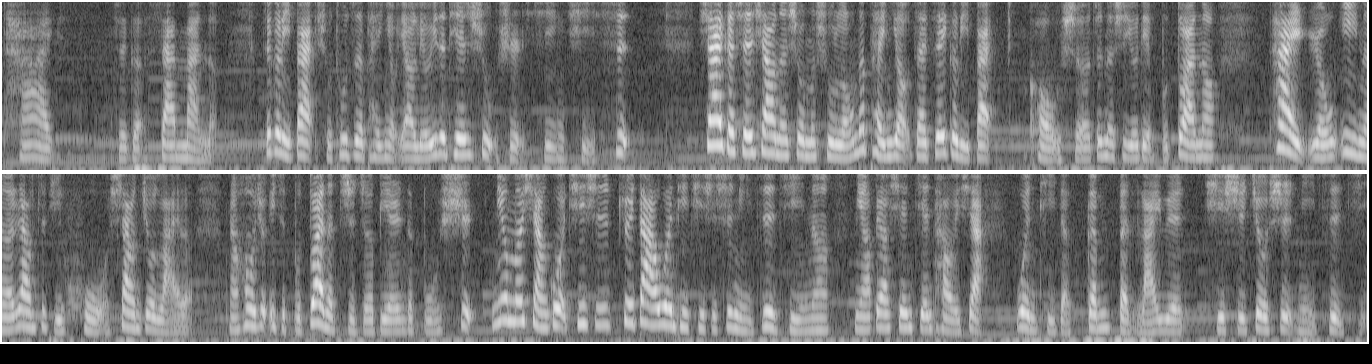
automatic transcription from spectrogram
太。这个三满了，这个礼拜属兔子的朋友要留意的天数是星期四。下一个生肖呢，是我们属龙的朋友，在这个礼拜口舌真的是有点不断哦，太容易呢让自己火上就来了，然后就一直不断的指责别人的不是。你有没有想过，其实最大的问题其实是你自己呢？你要不要先检讨一下问题的根本来源，其实就是你自己。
